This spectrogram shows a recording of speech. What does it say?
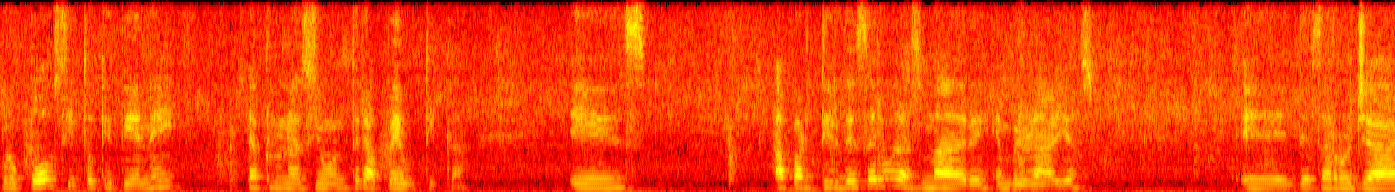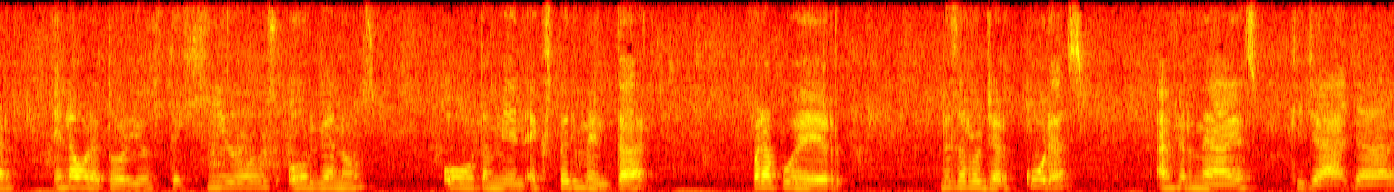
propósito que tiene la clonación terapéutica es a partir de células madre embrionarias, eh, desarrollar en laboratorios tejidos, órganos o también experimentar para poder desarrollar curas a enfermedades que ya, ya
